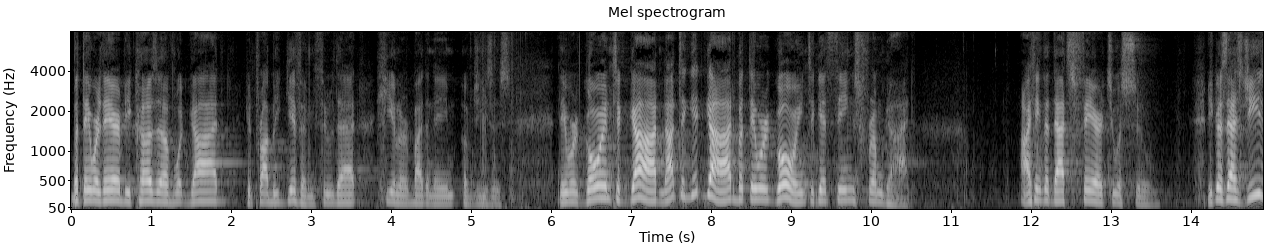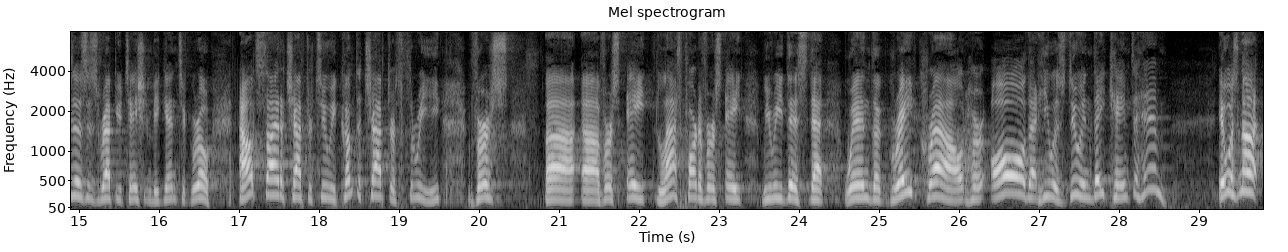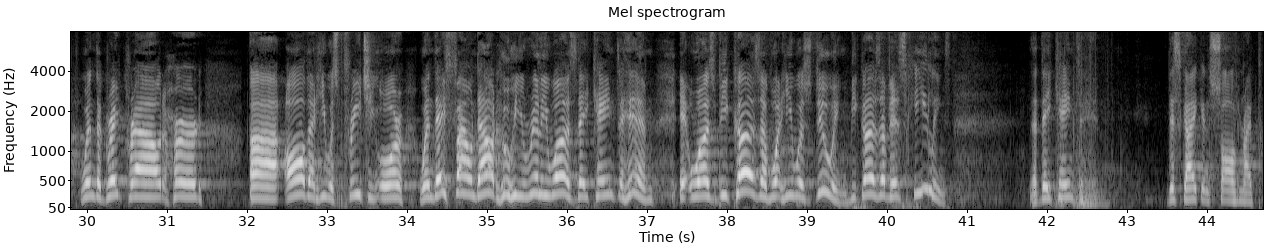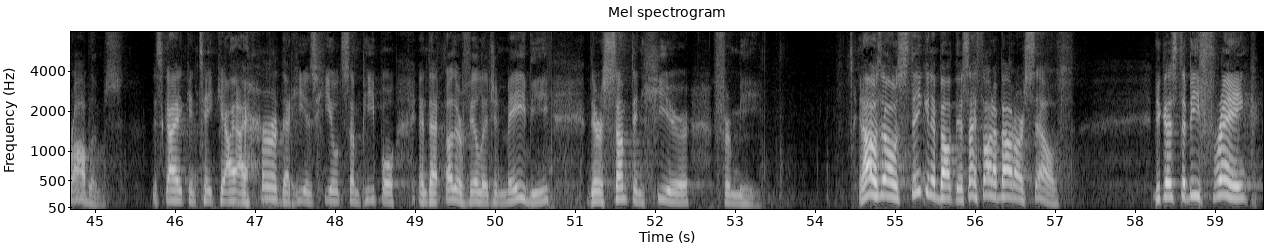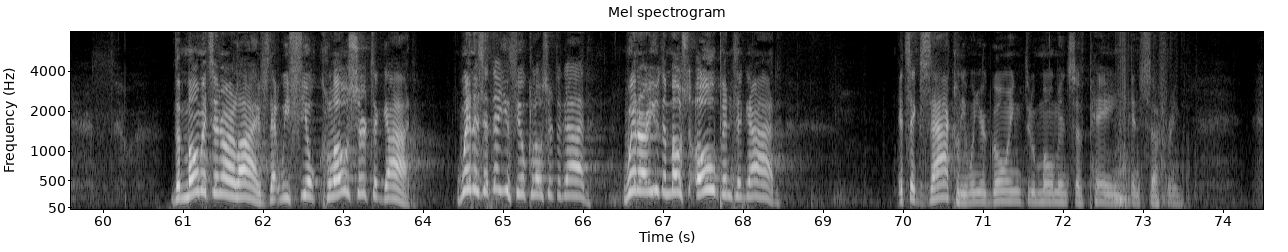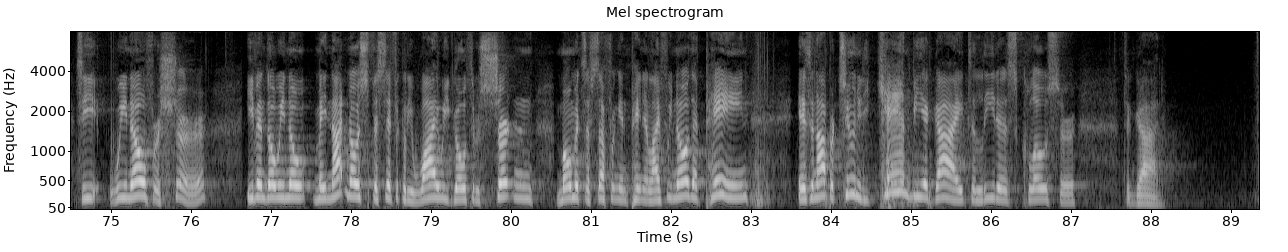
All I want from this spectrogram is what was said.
But they were there because of what God could probably give him through that healer by the name of Jesus. They were going to God, not to get God, but they were going to get things from God. I think that that's fair to assume. Because as Jesus' reputation began to grow, outside of chapter 2, we come to chapter 3, verse, uh, uh, verse 8, last part of verse 8, we read this that when the great crowd heard all that he was doing, they came to him. It was not when the great crowd heard uh, all that he was preaching, or when they found out who he really was, they came to him. It was because of what he was doing, because of his healings, that they came to him. This guy can solve my problems. This guy can take care. I, I heard that he has healed some people in that other village, and maybe there's something here for me. And I was, I was thinking about this, I thought about ourselves. Because to be frank, the moments in our lives that we feel closer to God. When is it that you feel closer to God? When are you the most open to God? It's exactly when you're going through moments of pain and suffering. See, we know for sure, even though we know, may not know specifically why we go through certain moments of suffering and pain in life, we know that pain is an opportunity, can be a guide to lead us closer to God.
